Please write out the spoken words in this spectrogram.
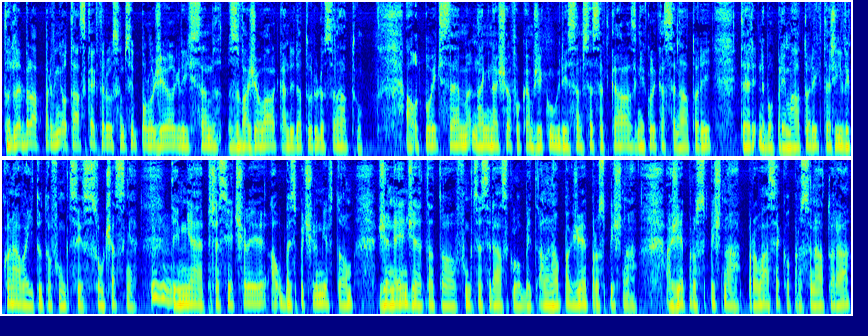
tohle byla první otázka, kterou jsem si položil, když jsem zvažoval kandidaturu do Senátu. A odpověď jsem na ní našel v okamžiku, kdy jsem se setkal s několika senátory kteři, nebo primátory, kteří vykonávají tuto funkci současně. Mm-hmm. Ty mě přesvědčili a ubezpečili mě v tom, že nejenže tato funkce se dá skloubit, ale naopak, že je prospěšná. A že je prospěšná pro vás jako pro senátora,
